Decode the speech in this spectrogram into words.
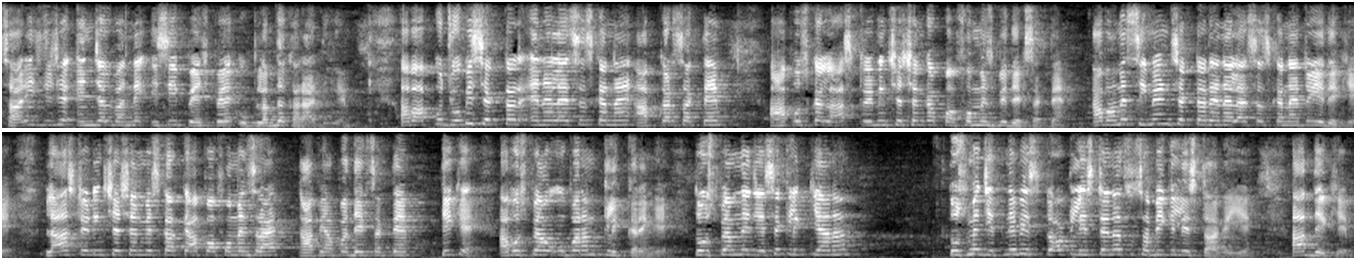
सारी चीज़ें एंजल वन ने इसी पेज पे उपलब्ध करा दी है। अब आपको जो भी सेक्टर एनालिसिस करना है, आप कर सकते हैं। आप उसका लास्ट ट्रेडिंग सेशन का परफॉर्मेंस भी देख सकते हैं। अब हमें सीमेंट सेक्टर एनालिसिस करना है तो ये देखिए। लास्ट ट्रेडिंग सेशन में इसका क्या परफॉर्मेंस रहा है, आप यहाँ पर देख सकते हैं, ठीक है? अब उस पर ऊपर हम क्लिक करेंगे। तो उस पर हमने जैसे क्लिक किया ना तो उसमें जितने भी स्टॉक लिस्ट है ना तो सभी की लिस्ट आ गई है। आप देखिए,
